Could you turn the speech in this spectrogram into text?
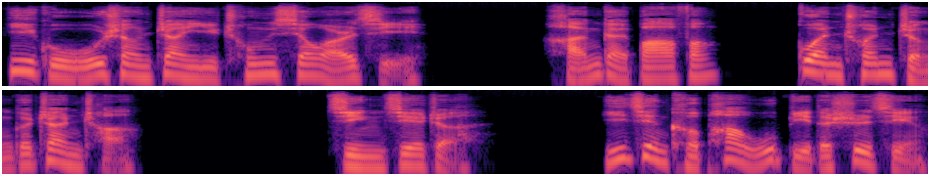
一股无上战意冲霄而起，涵盖八方，贯穿整个战场。紧接着，一件可怕无比的事情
